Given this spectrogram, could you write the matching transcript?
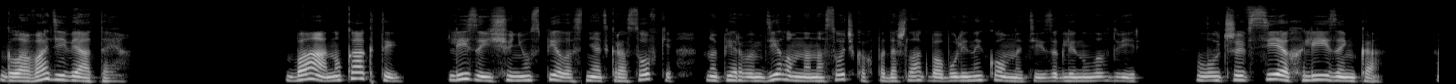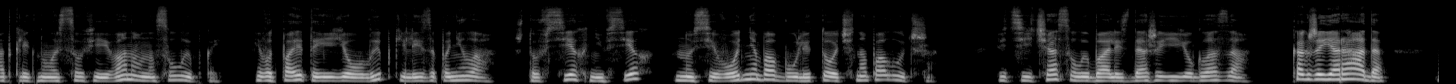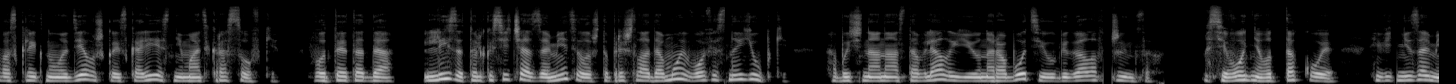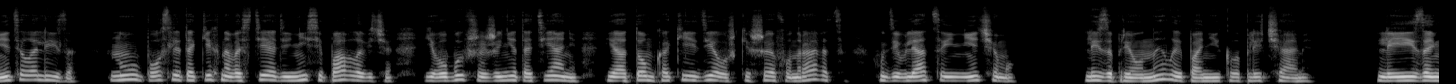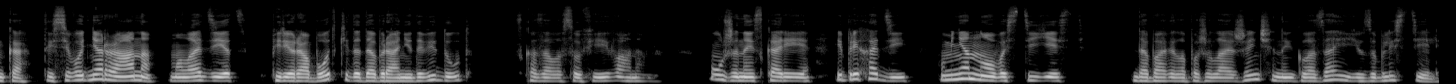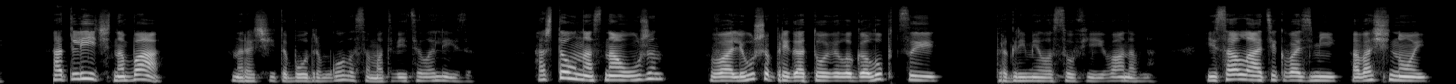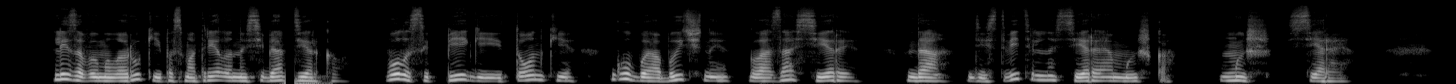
Глава девятая. «Ба, ну как ты?» Лиза еще не успела снять кроссовки, но первым делом на носочках подошла к бабулиной комнате и заглянула в дверь. «Лучше всех, Лизонька!» — откликнулась Софья Ивановна с улыбкой. И вот по этой ее улыбке Лиза поняла, что всех не всех, но сегодня бабуле точно получше. Ведь сейчас улыбались даже ее глаза. «Как же я рада!» Воскликнула девушка и скорее снимать кроссовки. Вот это да! Лиза только сейчас заметила, что пришла домой в офисной юбке. Обычно она оставляла ее на работе и убегала в джинсах. А сегодня вот такое. Ведь не заметила Лиза. Ну, после таких новостей о Денисе Павловиче, его бывшей жене Татьяне и о том, какие девушки шефу нравятся, удивляться и нечему. Лиза приуныла и поникла плечами. «Лизонька, ты сегодня рано, молодец. Переработки до добра не доведут», — сказала Софья Ивановна. «Ужинай скорее и приходи, у меня новости есть», — добавила пожилая женщина, и глаза ее заблестели. «Отлично, ба!» — нарочито бодрым голосом ответила Лиза. «А что у нас на ужин?» «Валюша приготовила голубцы», — прогремела Софья Ивановна. «И салатик возьми, овощной». Лиза вымыла руки и посмотрела на себя в зеркало. Волосы пегие и тонкие, губы обычные, глаза серые. Да, действительно серая мышка. Мышь серая.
